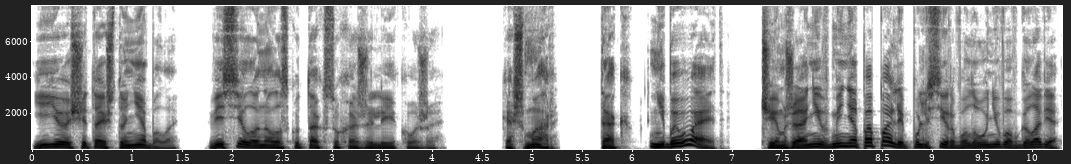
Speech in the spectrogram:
Ее, считай, что не было. Висела на лоскутах сухожилия и кожи. Кошмар! Так не бывает! Чем же они в меня попали, пульсировало у него в голове,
